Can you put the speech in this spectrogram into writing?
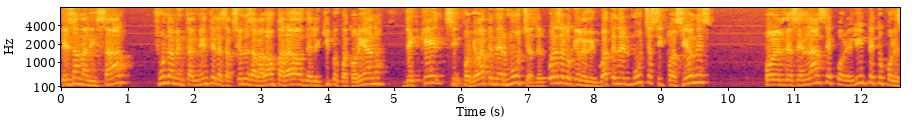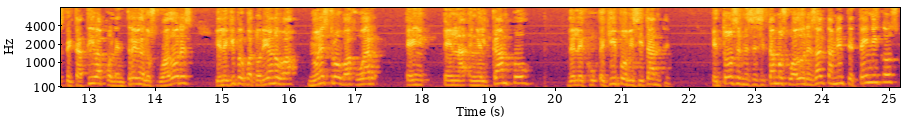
es analizar fundamentalmente las acciones a balón parado del equipo ecuatoriano, de qué, porque va a tener muchas, recuerden lo que yo le digo, va a tener muchas situaciones por el desenlace, por el ímpetu, por la expectativa, por la entrega de los jugadores. Y el equipo ecuatoriano va, nuestro va a jugar en, en, la, en el campo del equipo visitante. Entonces necesitamos jugadores altamente técnicos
